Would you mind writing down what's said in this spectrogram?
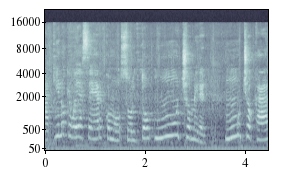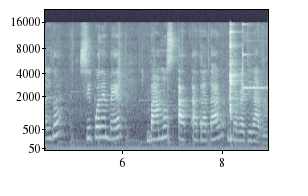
Aquí lo que voy a hacer, como soltó mucho, miren, mucho caldo, si pueden ver, vamos a tratar de retirarlo.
